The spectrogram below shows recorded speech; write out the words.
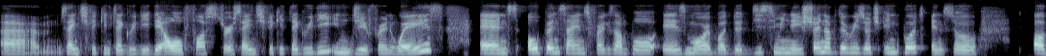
um, scientific integrity. They all foster scientific integrity in different ways. And open science, for example, is more about the dissemination of the research input. And so uh,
